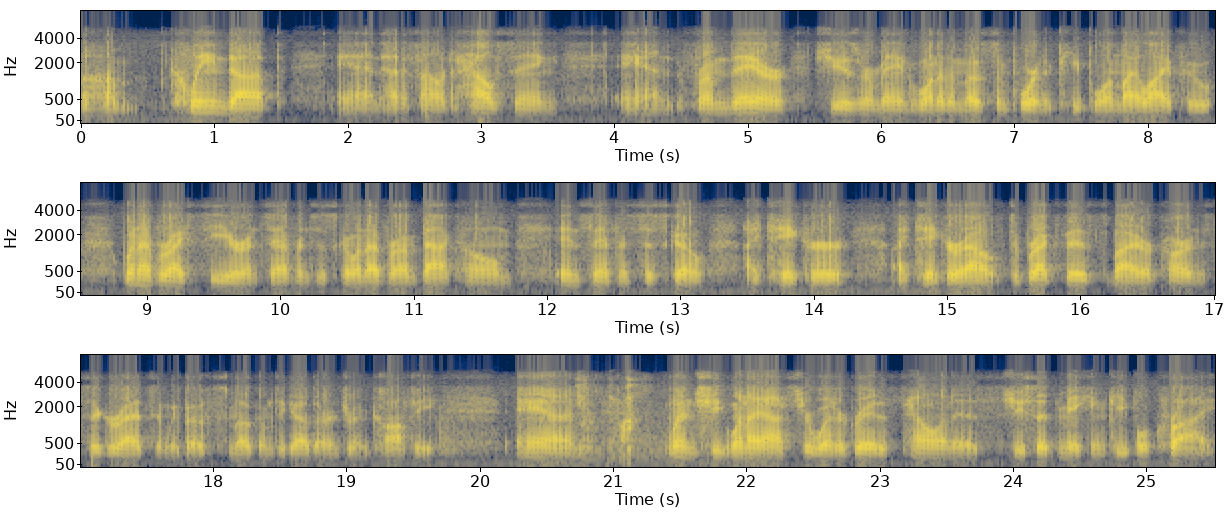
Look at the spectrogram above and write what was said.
um, cleaned up and had found housing. And from there, she has remained one of the most important people in my life. Who, whenever I see her in San Francisco, whenever I'm back home in San Francisco, I take her. I take her out to breakfast, buy her a carton of cigarettes, and we both smoke them together and drink coffee. And when she, when I asked her what her greatest talent is, she said making people cry.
